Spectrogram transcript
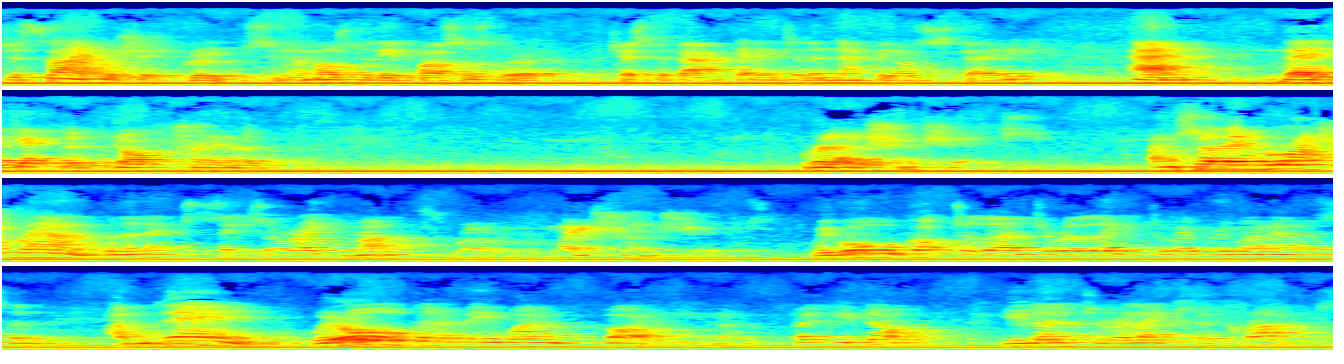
discipleship groups. You know, most of the apostles were just about getting to the Nepios stage, and they get the doctrine of relationships. And so they rush around for the next six or eight months, relationships We've all got to learn to relate to everyone else, and, and then we're all going to be one body. You know? But you don't. You learn to relate to Christ.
